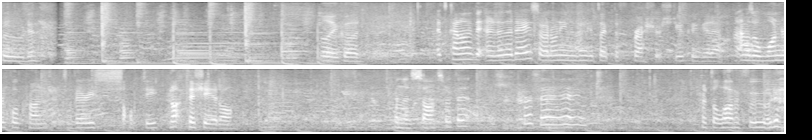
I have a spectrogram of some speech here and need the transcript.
food. Really good. It's kind of like the end of the day, so I don't even think it's like the freshest you could get it. It has a wonderful crunch. It's very salty, not fishy at all. And the sauce with it, perfect. It's a lot of food.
